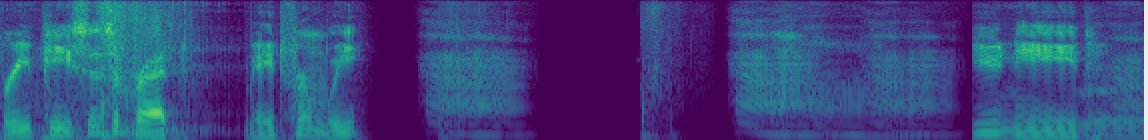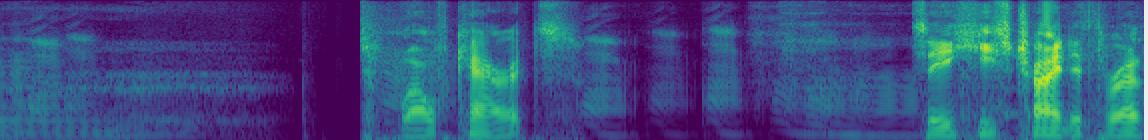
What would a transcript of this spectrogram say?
three pieces of bread made from wheat. You need 12 carrots. See, he's trying to throw,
